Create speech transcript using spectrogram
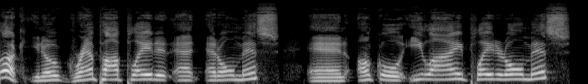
look, you know, Grandpa played it at, at Ole Miss, and Uncle Eli played at Ole Miss,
